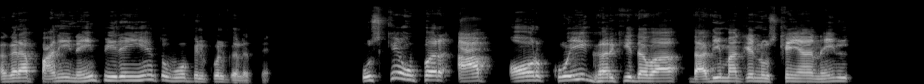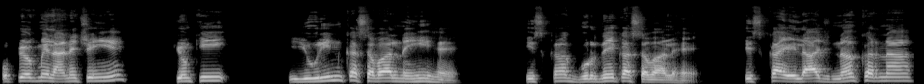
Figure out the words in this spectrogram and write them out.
अगर आप पानी नहीं पी रही हैं तो वो बिल्कुल गलत है। उसके ऊपर आप और कोई घर की दवा, दादी माँ के नुस्खे यहाँ नहीं उपयोग में लाने चाहिए, क्योंकि यूरिन का सवाल नहीं है। इसका गुर्दे का सवाल है। इसका इलाज न करना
